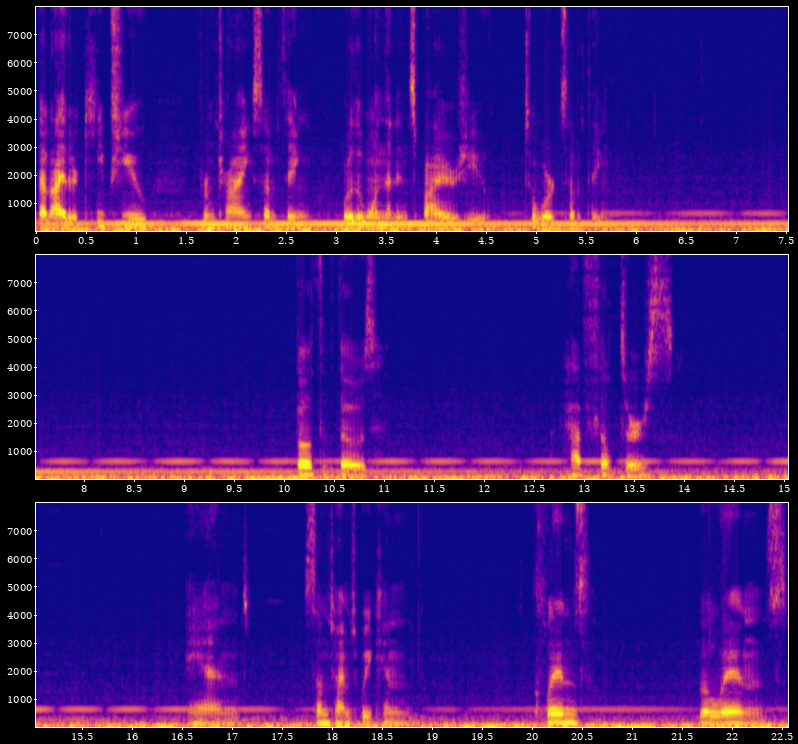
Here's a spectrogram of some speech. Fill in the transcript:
that either keeps you from trying something or the one that inspires you towards something. Both of those have filters, and sometimes we can cleanse the lens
